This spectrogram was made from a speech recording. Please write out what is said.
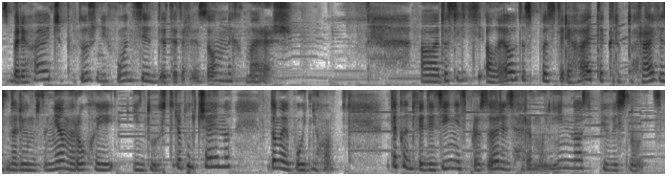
зберігаючи потужні функції децентралізованих мереж. А, Дослідіть Алео та спостерігайте криптографію з нульовим знанням рухає індустрії блокчейну до майбутнього, де конфіденційність прозорість гармонійно співіснують.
